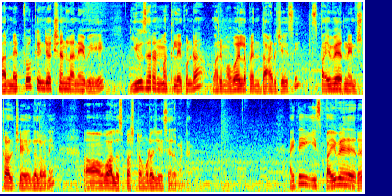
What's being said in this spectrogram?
మరి నెట్వర్క్ ఇంజెక్షన్లు అనేవి యూజర్ అనుమతి లేకుండా వారి మొబైల్లపైన దాడి చేసి స్పైవేర్ని ఇన్స్టాల్ చేయగలవని వాళ్ళు స్పష్టం కూడా చేశారన్నమాట. అయితే ఈ స్పైవేర్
